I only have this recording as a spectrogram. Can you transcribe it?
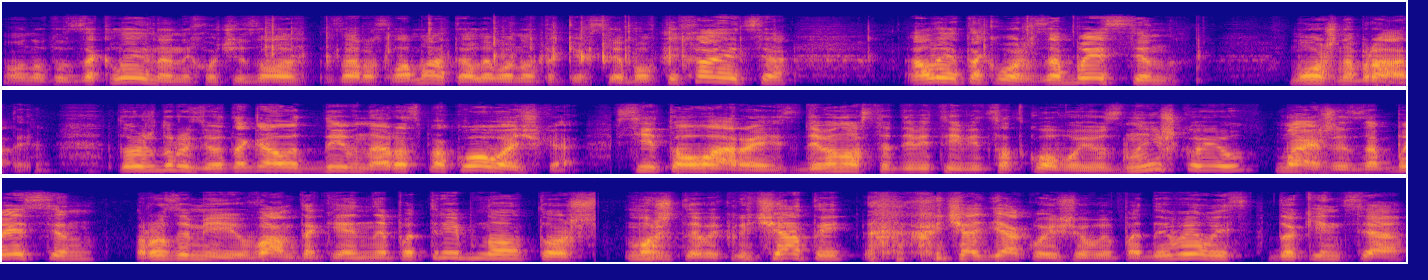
Воно тут заклеєне, не хочу зараз ламати, але воно таке все бовтихається. Але також за безцін можна брати. Тож, друзі, отака от дивна розпаковочка. Всі товари з 99% знижкою, майже за безцін. Розумію, вам таке не потрібно, тож можете виключати. Хоча дякую, що ви подивились до кінця.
